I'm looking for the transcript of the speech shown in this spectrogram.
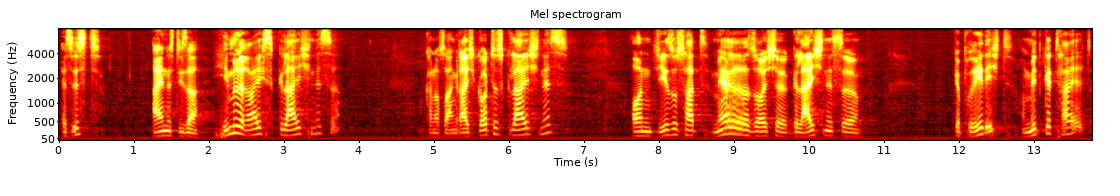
Es ist eines dieser Himmelreichsgleichnisse, man kann auch sagen Reich Gottes Gleichnis, und Jesus hat mehrere solche Gleichnisse gepredigt und mitgeteilt.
